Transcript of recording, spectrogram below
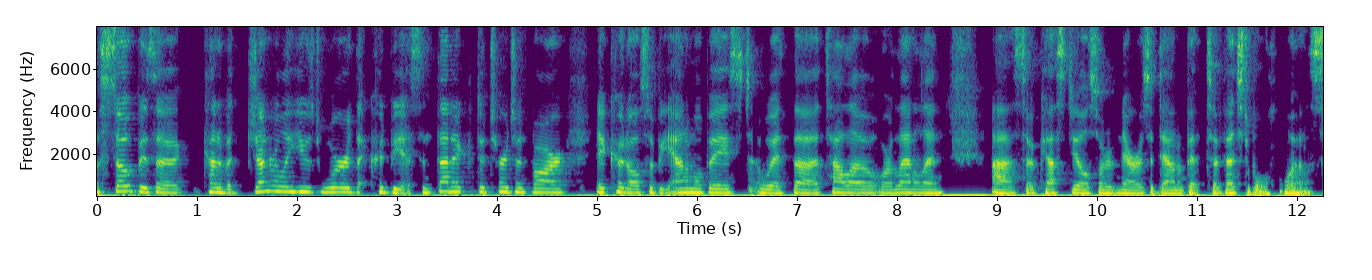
a soap is a kind of a generally used word that could be a synthetic detergent bar. It could also be animal based with uh, tallow or lanolin. Uh, so Castile sort of narrows it down a bit to vegetable oils.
